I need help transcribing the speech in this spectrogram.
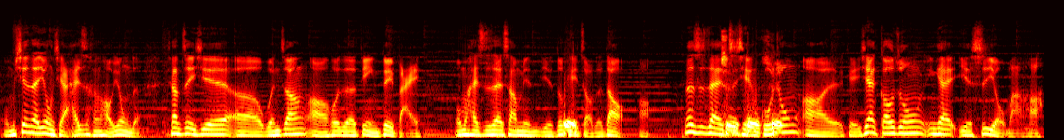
我们现在用起来还是很好用的，像这些呃文章啊或者电影对白，我们还是在上面也都可以找得到啊。那是在之前国中啊，给现在高中应该也是有嘛哈，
